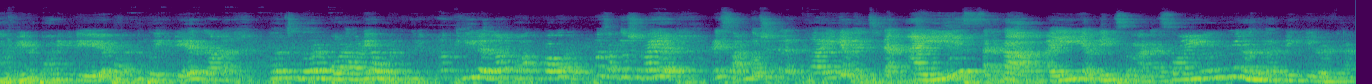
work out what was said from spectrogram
அப்படின்னு பாடிக்கிட்டே பறந்து போய்கிட்டே இருக்காங்க கொஞ்ச தூரம் போன உடனே அவங்களுக்கு எல்லாம் கீழே எல்லாம் பார்க்க பார்க்க ரொம்ப சந்தோஷமாயி அப்படியே சந்தோஷம் ஐ சக்கா ஐ அப்படின்னு சொன்னாங்க. சுயம்னு வந்து மறுபடியும் கீழே விழுந்தாங்க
